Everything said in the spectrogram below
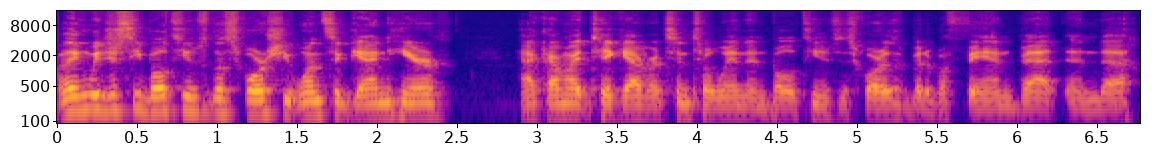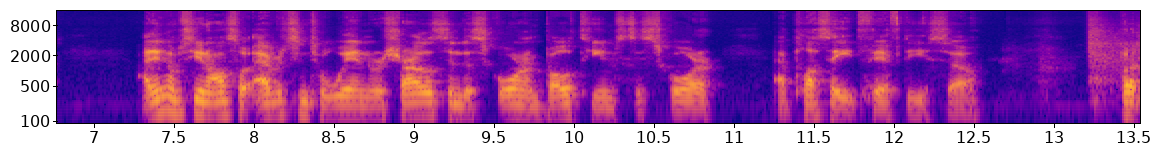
I think we just see both teams on the score sheet once again here. Heck, I might take Everton to win and both teams to score as a bit of a fan bet. And uh, I think I'm seeing also Everton to win, Richarlison to score, and both teams to score at plus 850. So, but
